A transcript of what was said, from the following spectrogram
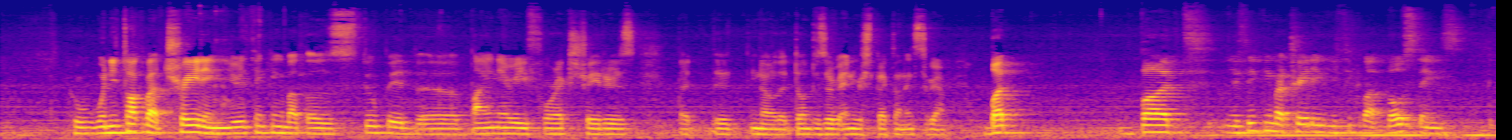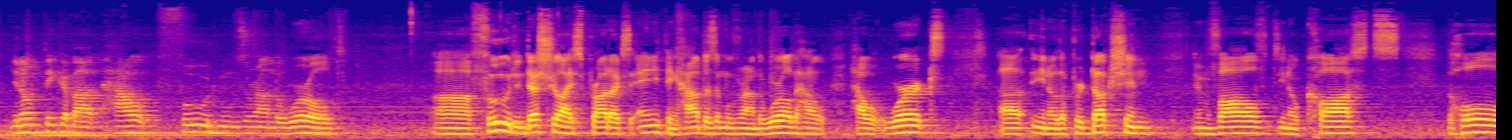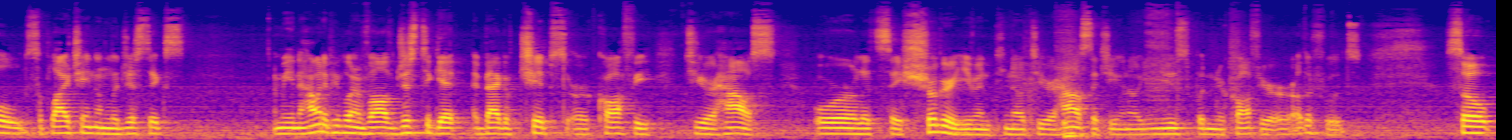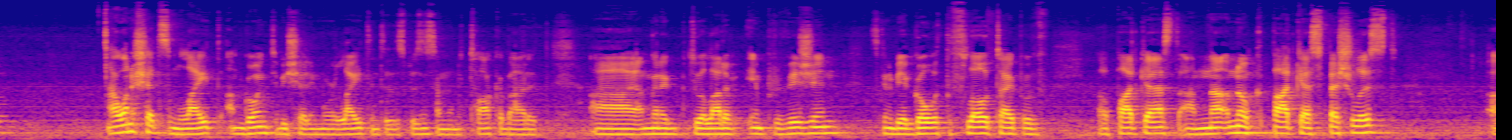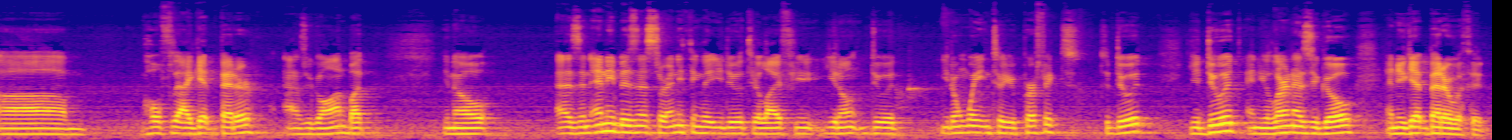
Who when you talk about trading you're thinking about those stupid uh, binary forex traders that you know that don't deserve any respect on instagram. But but you're thinking about trading you think about those things. You don't think about how food moves around the world uh, food, industrialized products, anything. How does it move around the world? How how it works? Uh, you know, the production involved. You know, costs, the whole supply chain and logistics. I mean, how many people are involved just to get a bag of chips or coffee to your house, or let's say sugar, even you know, to your house that you you know you use to put in your coffee or other foods. So I want to shed some light. I'm going to be shedding more light into this business. I'm going to talk about it. Uh, I'm going to do a lot of improvisation. It's going to be a go with the flow type of uh, podcast. I'm not. I'm no podcast specialist. Um, hopefully, I get better as we go on. But you know, as in any business or anything that you do with your life, you you don't do it. You don't wait until you're perfect to do it. You do it and you learn as you go, and you get better with it.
